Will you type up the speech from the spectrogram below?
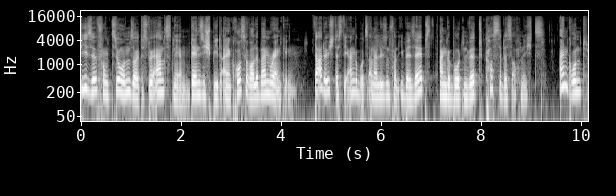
Diese Funktion solltest du ernst nehmen, denn sie spielt eine große Rolle beim Ranking. Dadurch, dass die Angebotsanalysen von eBay selbst angeboten wird, kostet es auch nichts. Ein Grund,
